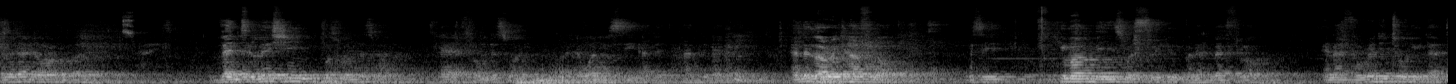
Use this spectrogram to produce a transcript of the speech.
Another door over there. Ventilation was from this one, air from this one, and the one you see at the, at the end. And this is the original floor. You see, human beings were sleeping on the bed floor. And I've already told you that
